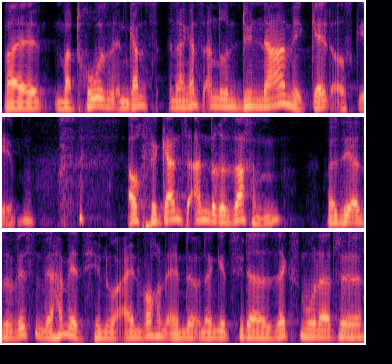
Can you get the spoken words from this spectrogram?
weil Matrosen in, ganz, in einer ganz anderen Dynamik Geld ausgeben. Auch für ganz andere Sachen, weil sie also wissen, wir haben jetzt hier nur ein Wochenende und dann geht's wieder sechs Monate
